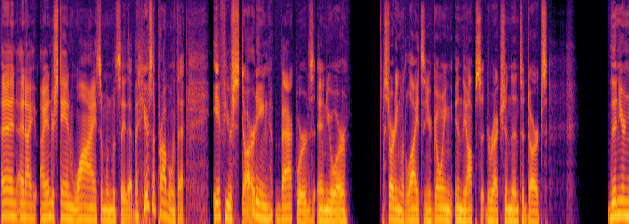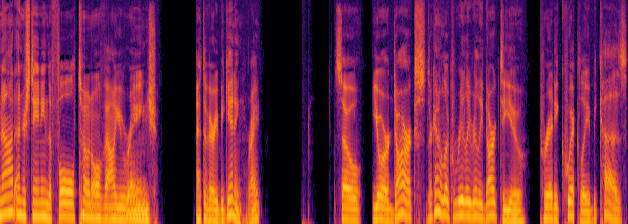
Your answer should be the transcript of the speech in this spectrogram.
and and I, I understand why someone would say that. But here's the problem with that. If you're starting backwards and you're starting with lights and you're going in the opposite direction then to darks, then you're not understanding the full tonal value range at the very beginning, right? So your darks, they're going to look really, really dark to you pretty quickly because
